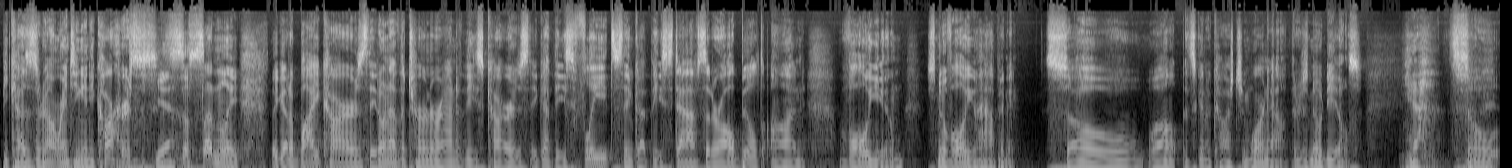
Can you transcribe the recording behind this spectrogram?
because they're not renting any cars. Yeah. so suddenly they got to buy cars. They don't have the turnaround of these cars. They got these fleets. They've got these staffs that are all built on volume. There's no volume happening. So, well, it's going to cost you more now. There's no deals. Yeah. So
